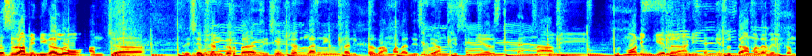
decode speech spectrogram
तसंच आम्ही निघालो आमच्या रिसेप्शन करता रिसेप्शनला निघता निघताच आम्हाला दिसले आमचे सिनियर्स त्यांना आम्ही गुड मॉर्निंग केलं आणि त्यांनी सुद्धा आम्हाला वेलकम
